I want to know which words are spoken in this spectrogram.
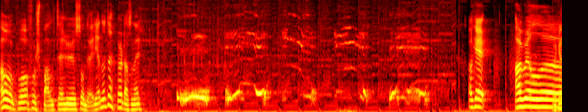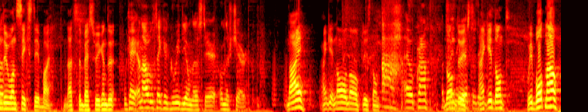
Jeg var på forspill til hun Sonja igjen, vet du. Hørte jeg sånn her. Okay, I will. Uh, We can do 160 by. That's the best we can do. Okay, and I will take a greedy on the stair on the chair. Nei, Hanky, no, no, please don't. Ah, I have cramp. I Don't do it. Hanky, don't. We bought now.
